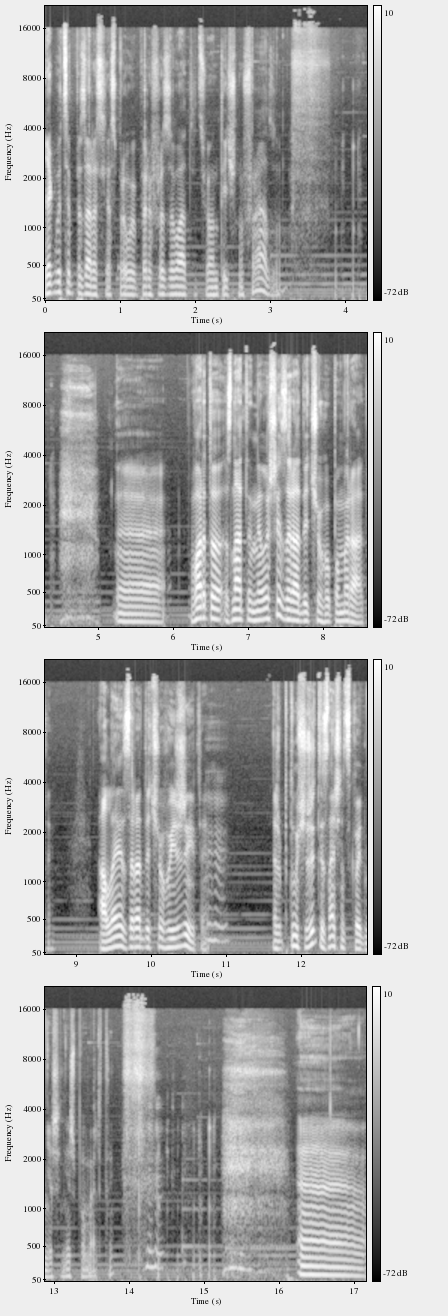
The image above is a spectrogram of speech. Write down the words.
як би це зараз я спробую перефразувати цю античну фразу? Варто знати не лише заради чого помирати, але заради чого і жити. Uh-huh. Тому що жити значно складніше, ніж померти. Е,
